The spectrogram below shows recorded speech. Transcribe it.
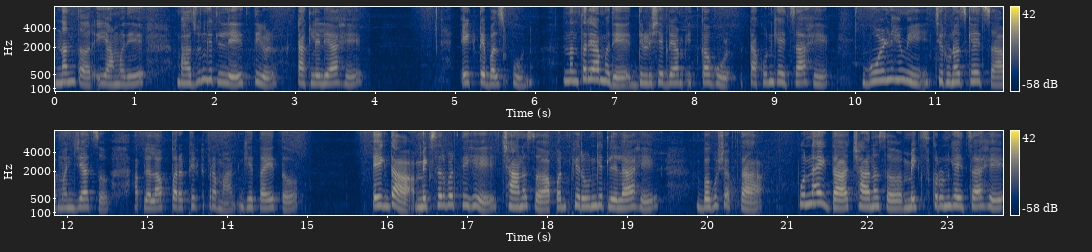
नंतर यामध्ये भाजून घेतलेले तीळ टाकलेले आहे. एक टेबलस्पून नंतर यामध्ये दीडशे ग्रॅम इतका गूळ टाकून घ्यायचा आहे. गूळ नेहमी चिरूनच घ्यायचा म्हणजे याचं आपल्याला परफेक्ट प्रमाण घेता येतं. एकदा मिक्सरवरती हे छान असं आपण फिरवून घेतलेलं आहे. बघू शकता पुन्हा एकदा छान असं मिक्स करून घ्यायचं आहे.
